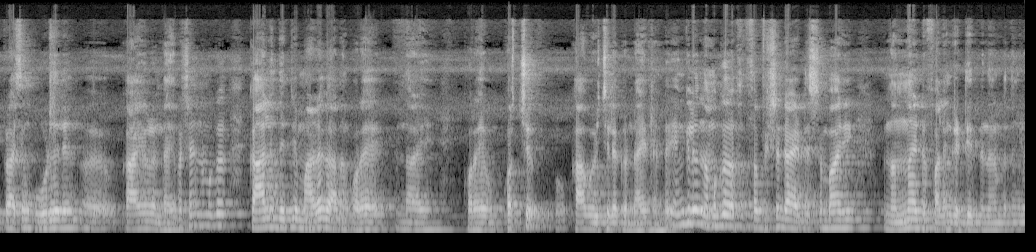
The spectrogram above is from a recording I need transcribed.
ഇപ്രാവശ്യം കൂടുതൽ കായകളുണ്ടായി പക്ഷേ നമുക്ക് കാലം തെറ്റി മഴ കാരണം കുറേ എന്തായി കുറേ കുറച്ച് കാവൊഴിച്ചിലൊക്കെ ഉണ്ടായിട്ടുണ്ട്. എങ്കിലും നമുക്ക് സഫീഷ്യന്റ് ആയിട്ട് ഇഷ്ടംമാതിരി നന്നായിട്ട് ഫലം കിട്ടിയിരിക്കുന്നുണ്ട് നിങ്ങൾ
